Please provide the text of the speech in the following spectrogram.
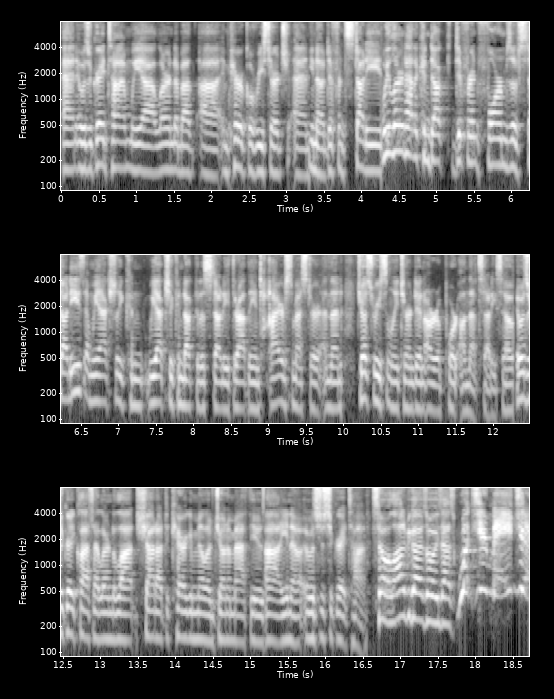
and it was a great time. We uh, learned about uh, empirical research and you know different studies. We learned how to conduct different forms of studies, and we actually can we actually conducted a study throughout the entire semester, and then just recently turned in our report on that study. So it was a great class. I learned a lot. Shout out to Kerrigan Miller, Jonah Matthews. Uh, you know, it was just a great time. So a lot of you guys always ask, "What's your major?"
